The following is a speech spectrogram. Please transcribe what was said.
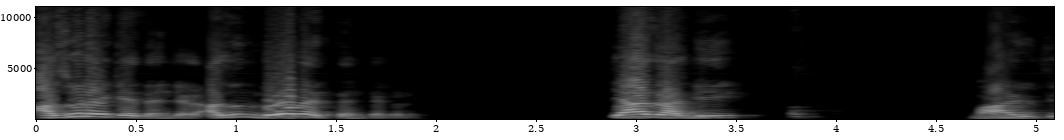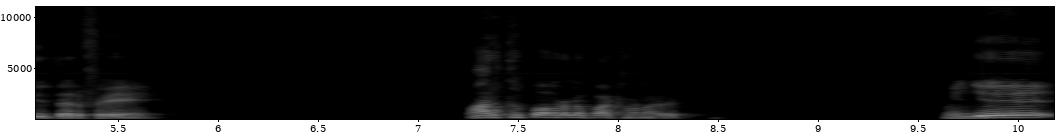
अजून एक आहे त्यांच्याकडे अजून दोन आहेत त्यांच्याकडे. त्या जागी महायुतीतर्फे पार्थ पवारला पाठवणार आहेत. म्हणजे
